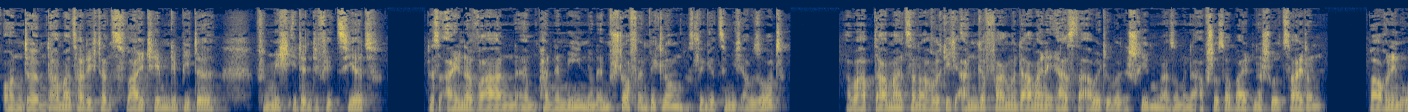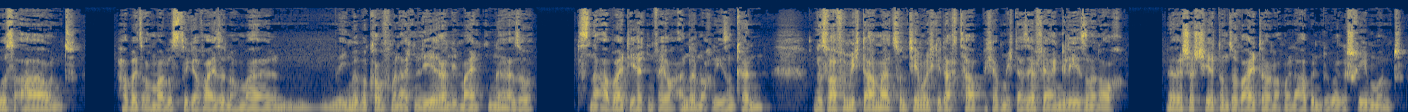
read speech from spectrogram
Und ähm, damals hatte ich dann zwei Themengebiete für mich identifiziert. Das eine waren ähm, Pandemien und Impfstoffentwicklung. Das klingt jetzt ziemlich absurd, aber habe damals dann auch wirklich angefangen und da meine erste Arbeit drüber geschrieben, also meine Abschlussarbeit in der Schulzeit und war auch in den USA und habe jetzt auch mal lustigerweise noch mal eine E-Mail bekommen von meinen alten Lehrern, die meinten, ne, also das ist eine Arbeit, die hätten vielleicht auch andere noch lesen können. Und das war für mich damals so ein Thema, wo ich gedacht habe, ich habe mich da sehr viel eingelesen und auch ne, recherchiert und so weiter und auch meine Arbeit drüber geschrieben und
